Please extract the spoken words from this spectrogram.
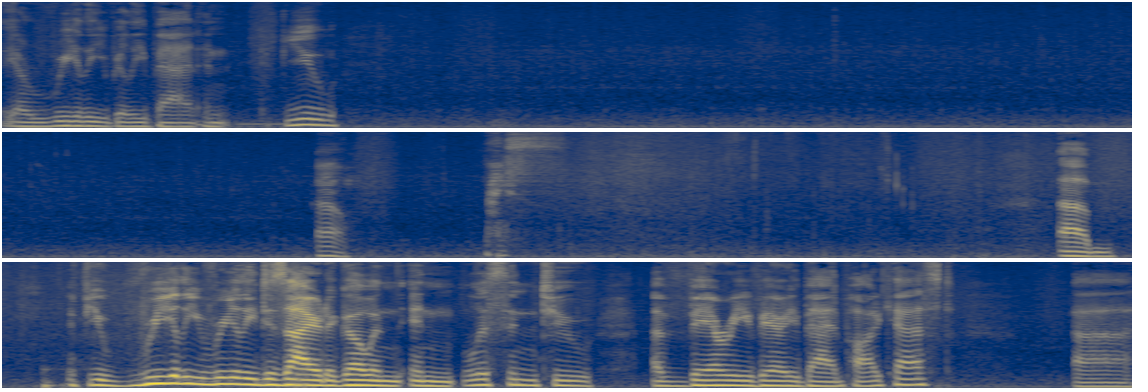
They are really really bad and you Oh. Nice. Um, if you really, really desire to go and, and listen to a very, very bad podcast, uh,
